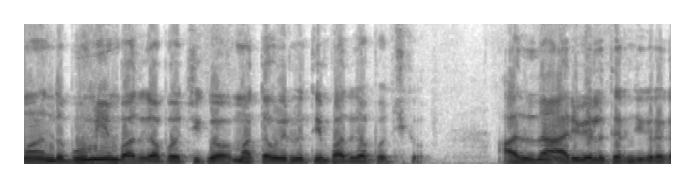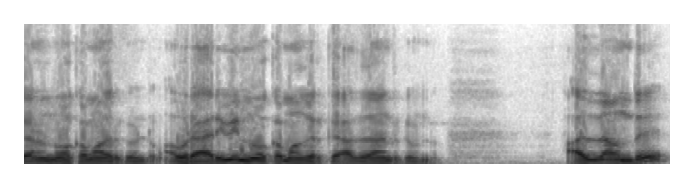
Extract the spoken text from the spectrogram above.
ம- இந்த பூமியும் பாதுகாப்பாக வச்சுக்கோ மற்ற உயிரினத்தையும் பாதுகாப்பாக வச்சுக்கோ. அதுதான் அறிவியலை தெரிஞ்சுக்கிறதுக்கான நோக்கமாக இருக்க வேண்டும். ஒரு அறிவின் நோக்கமாக இருக்க அதுதான் இருக்க வேண்டும். அதுதான் வந்து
